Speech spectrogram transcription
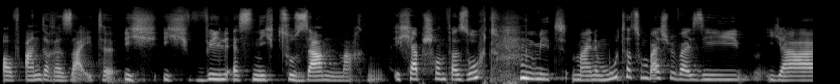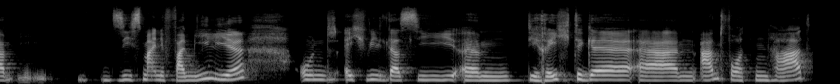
auf anderer Seite. Ich, ich will es nicht zusammen machen. Ich habe schon versucht mit meiner Mutter zum Beispiel, weil sie ja sie ist meine Familie und ich will, dass sie ähm, die richtige ähm, Antworten hat.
